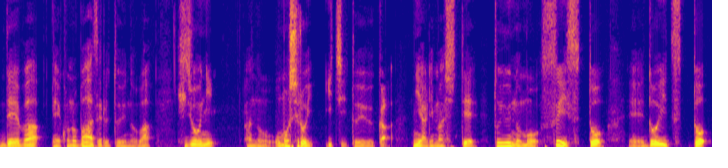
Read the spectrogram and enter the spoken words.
では、え、このバーゼルというのは非常にあの面白い位置というかにありましてというのもスイスと、え、ドイツと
